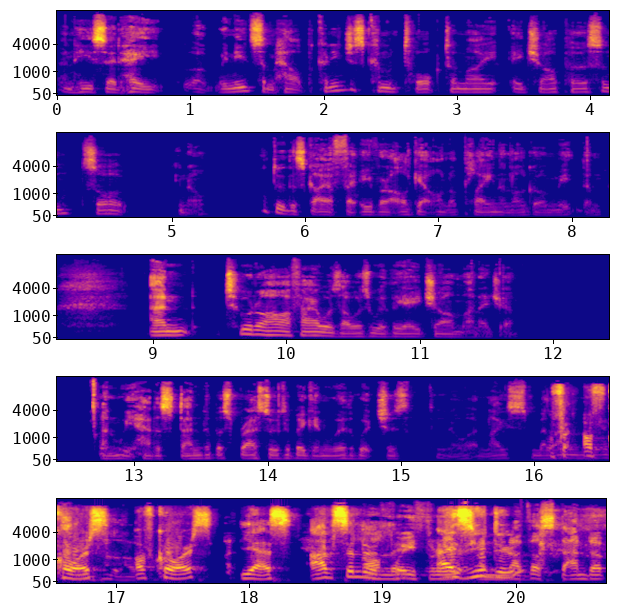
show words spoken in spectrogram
And he said, "Hey, look, we need some help. Can you just come and talk to my HR person?" So, you know, I'll do this guy a favor. I'll get on a plane and I'll go and meet them. And two and a half hours, I was with the HR manager, and we had a stand-up espresso to begin with, which is you know a nice. Of course, of course, yes, absolutely. Halfway through, as you do, another stand-up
